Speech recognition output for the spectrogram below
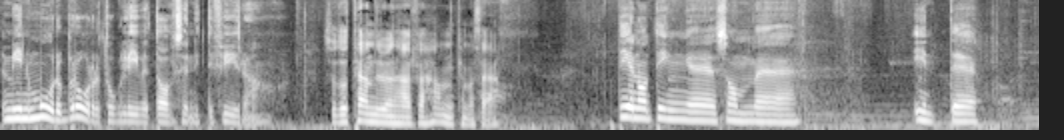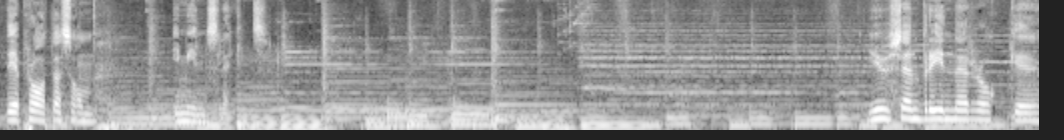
Min morbror tog livet av sig 94. Så då tänder du den här för hand kan man säga. Det är någonting eh, som eh, inte det pratas om i min släkt. Ljusen brinner och eh,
